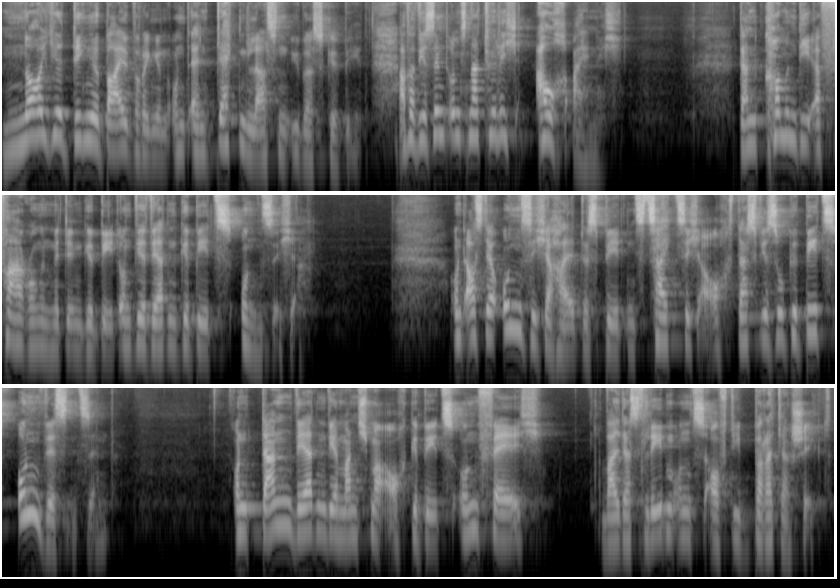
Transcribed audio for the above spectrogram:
neue Dinge beibringen und entdecken lassen übers Gebet. Aber wir sind uns natürlich auch einig dann kommen die Erfahrungen mit dem Gebet und wir werden gebetsunsicher. Und aus der Unsicherheit des Betens zeigt sich auch, dass wir so gebetsunwissend sind. Und dann werden wir manchmal auch gebetsunfähig, weil das Leben uns auf die Bretter schickt.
